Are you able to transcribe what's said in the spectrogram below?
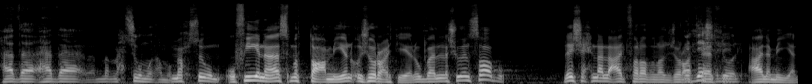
هذا هذا محسوم الأمر. محسوم. وفي ناس متطعمين وجرعتين وبلشوا ينصابوا. ليش إحنا لا عاد فرضنا هدول؟ عالميا؟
